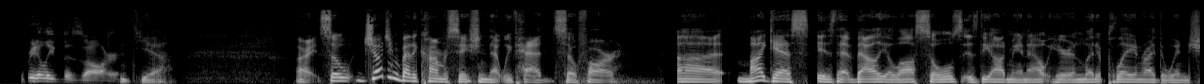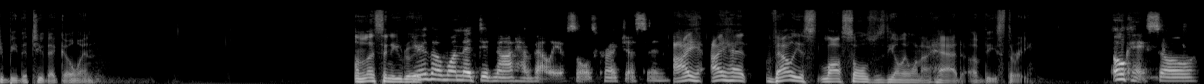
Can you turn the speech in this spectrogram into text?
really bizarre. Yeah. All right. So, judging by the conversation that we've had so far, uh, my guess is that Valley of Lost Souls is the odd man out here, and Let It Play and Ride the Wind should be the two that go in. Unless anybody, You're the one that did not have Valley of Souls, correct, Justin? I I had Valley of Lost Souls was the only one I had of these three. Okay, so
